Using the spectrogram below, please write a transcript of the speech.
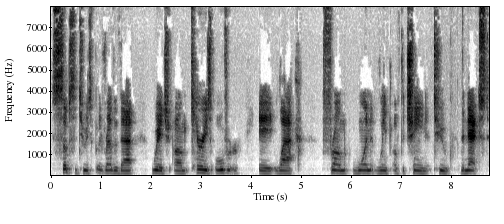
substitutes, but rather that which um, carries over a lack from one link of the chain to the next.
